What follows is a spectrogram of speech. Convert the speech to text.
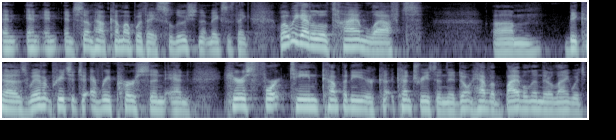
and, and, and, somehow come up with a solution that makes us think, well, we got a little time left um, because we haven't preached it to every person, and here's 14 company or countries, and they don't have a Bible in their language.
